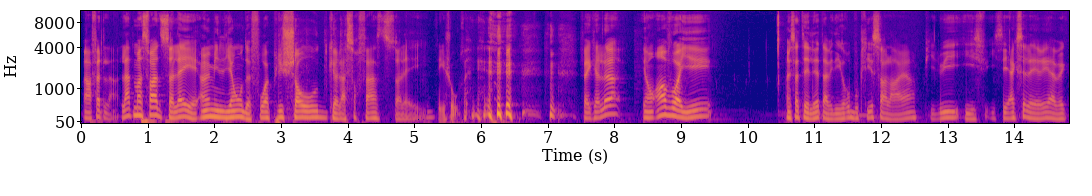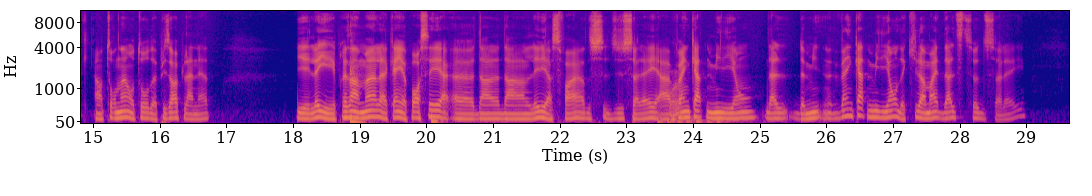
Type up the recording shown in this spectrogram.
en fait l'atmosphère du Soleil est un million de fois plus chaude que la surface du Soleil. C'est chaud, ça. fait que là, ils ont envoyé un satellite avec des gros boucliers solaires. Puis lui, il, il s'est accéléré avec, en tournant autour de plusieurs planètes. Il est là, il est présentement, là, quand il a passé euh, dans, dans l'héliosphère du, du Soleil à Ouais. 24 millions, de, mi- 24 millions de kilomètres d'altitude du Soleil.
